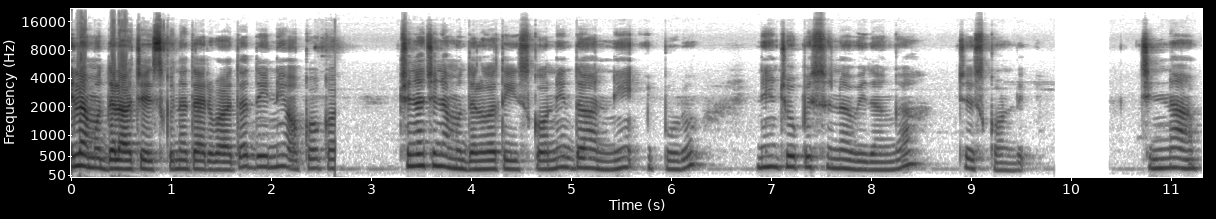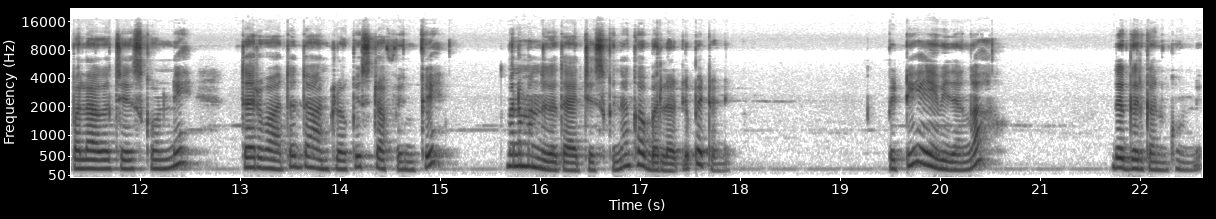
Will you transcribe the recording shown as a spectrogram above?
ఇలా ముద్దలా చేసుకున్న తర్వాత దీన్ని ఒక్కొక్క చిన్న చిన్న ముద్దలుగా తీసుకొని దాన్ని ఇప్పుడు నేను చూపిస్తున్న విధంగా చేసుకోండి. చిన్న అప్పలాగా చేసుకోండి. తర్వాత దాంట్లోకి స్టఫింగ్కి మనం ముందుగా తయారు చేసుకున్న కొబ్బరి లడ్లు పెట్టండి. పెట్టి ఈ విధంగా దగ్గరకు అనుకోండి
